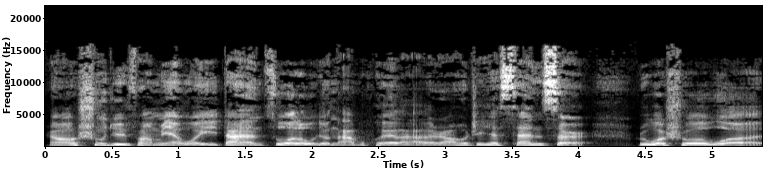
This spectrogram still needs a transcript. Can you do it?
然后数据方面，我一旦做了我就拿不回来了。然后这些 sensor，如果说我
